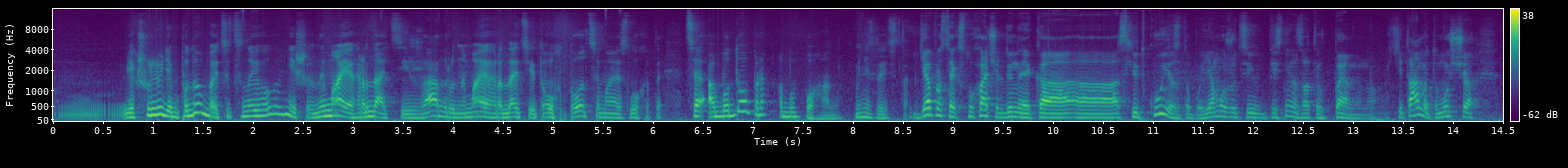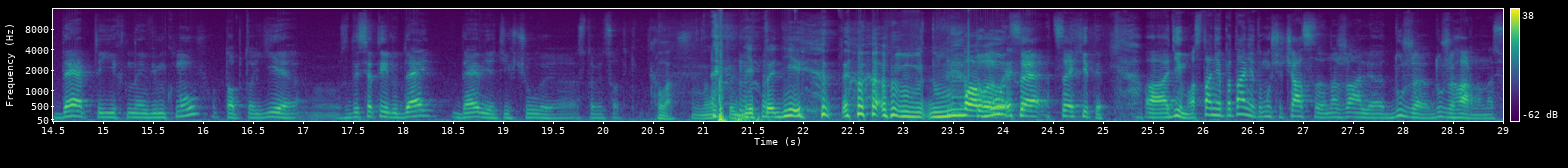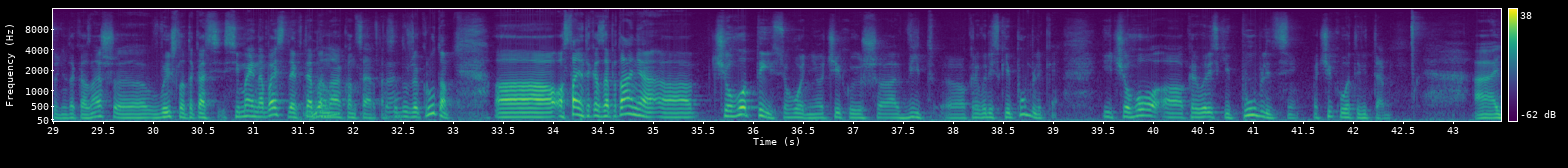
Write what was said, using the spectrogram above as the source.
якщо людям подобається, це найголовніше. Немає градації жанру, немає градації того, хто це має слухати. Це або добре, або погано. Мені здається так. Я просто як слухач, людина, яка е, слідкує за тобою, я можу ці пісні назвати впевнено хітами, тому що де б ти їх не вімкнув, тобто є з 10 людей 9 їх чули е, 100%. Клас. Ну тоді тоді Тому це, це хіти. А, Дім, останнє питання, тому що час, на жаль, дуже дуже гарно на сьогодні. Така знаєш, е, вийшла така сімейна бесіда, як в тебе Ну, на концертах. Це так. дуже круто. А, останнє таке запитання: а, чого ти сьогодні очікуєш від е, криворізької публіки, і чого а, криворізькій публіці очікувати від тебе?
